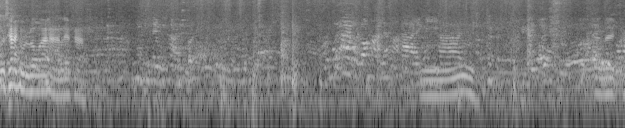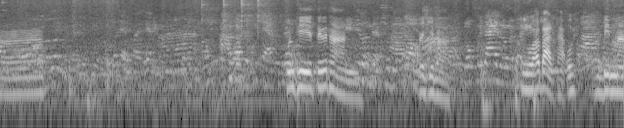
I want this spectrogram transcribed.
ผู้ชายหุ่นลงอาหารเลยค่ะอืมเอาเลยครับ คุณพีซื้อถ่านไปกี่บาทหนึ่งร้อยบาทค่ะ อุ้ยเอาบินมา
